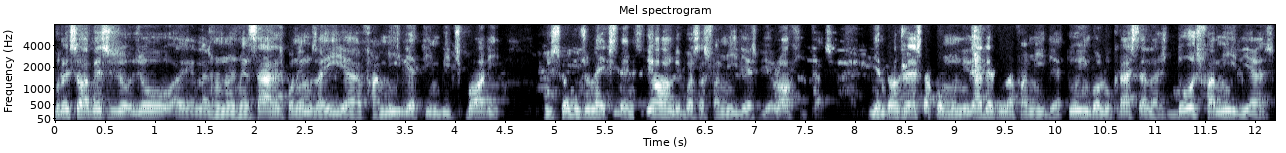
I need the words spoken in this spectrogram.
por eso a veces yo, yo eh, en los mensajes ponemos ahí a familia Team Beachbody y somos una extensión de vuestras familias biológicas. Y entonces esta comunidad es una familia. Tú involucraste a las dos familias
